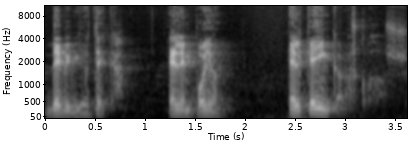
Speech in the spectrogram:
de biblioteca, el empollón, el que hinca los codos.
